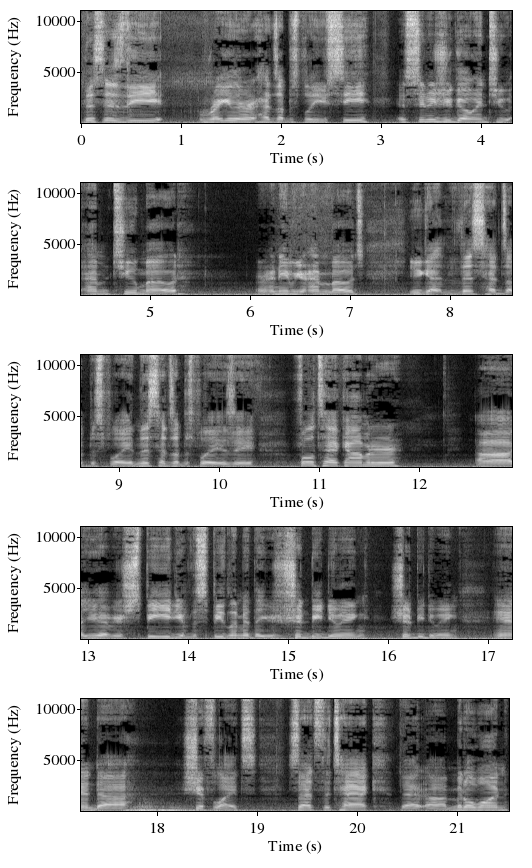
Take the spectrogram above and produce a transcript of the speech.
this is the regular heads up display you see. As soon as you go into M2 mode, or any of your M modes, you get this heads up display. And this heads up display is a full tachometer. Uh, you have your speed, you have the speed limit that you should be doing, should be doing, and uh, shift lights. So that's the tach, that uh, middle one.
